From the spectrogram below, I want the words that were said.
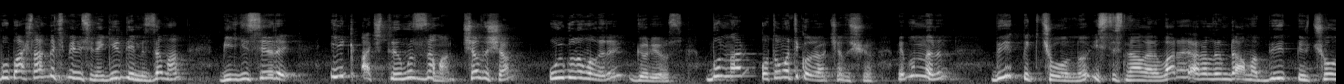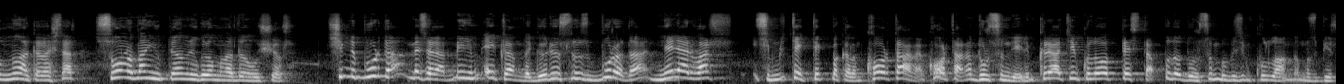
bu başlangıç menüsüne girdiğimiz zaman bilgisayarı ilk açtığımız zaman çalışan uygulamaları görüyoruz. Bunlar otomatik olarak çalışıyor ve bunların büyük bir çoğunluğu istisnalar var aralarında ama büyük bir çoğunluğu arkadaşlar sonradan yüklenen uygulamalardan oluşuyor. Şimdi burada mesela benim ekranda görüyorsunuz burada neler var? Şimdi tek tek bakalım. Cortana, Cortana dursun diyelim. Creative Cloud Desktop bu da dursun. Bu bizim kullandığımız bir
